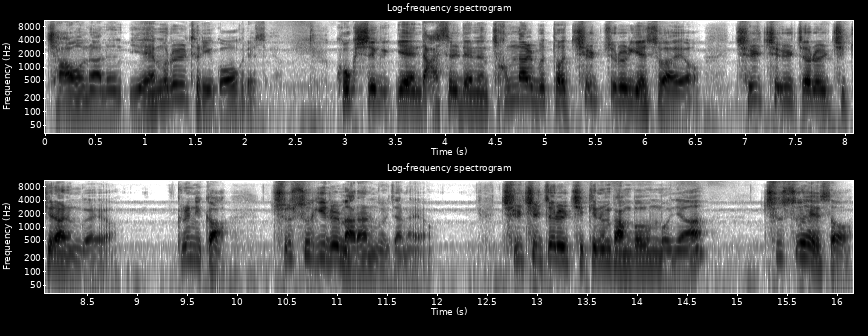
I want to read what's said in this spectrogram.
자원하는 예물을 드리고 그랬어요. 곡식의 낫을 되는 첫날부터 7주를 예수하여 77절을 지키라는 거예요. 그러니까 추수기를 말하는 거잖아요. 77절을 지키는 방법은 뭐냐? 추수해서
